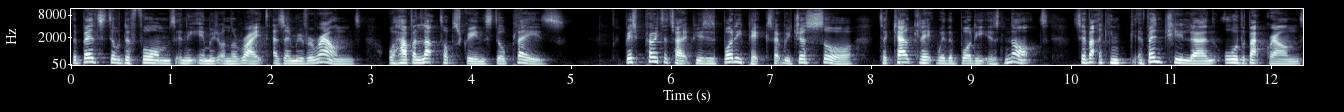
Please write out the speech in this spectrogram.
the bed still deforms in the image on the right as I move around, or how the laptop screen still plays. This prototype uses BodyPix that we just saw to calculate where the body is not, so that I can eventually learn all the background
